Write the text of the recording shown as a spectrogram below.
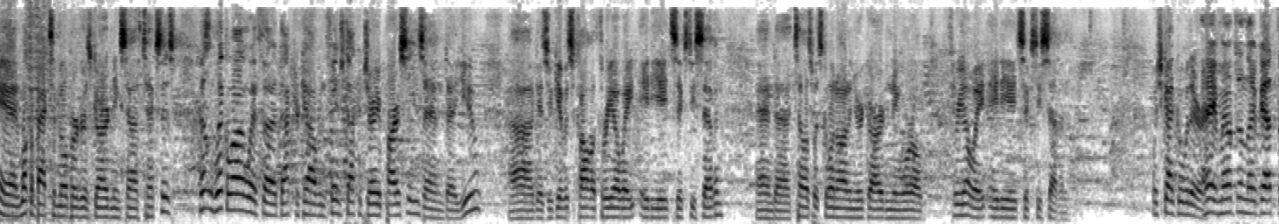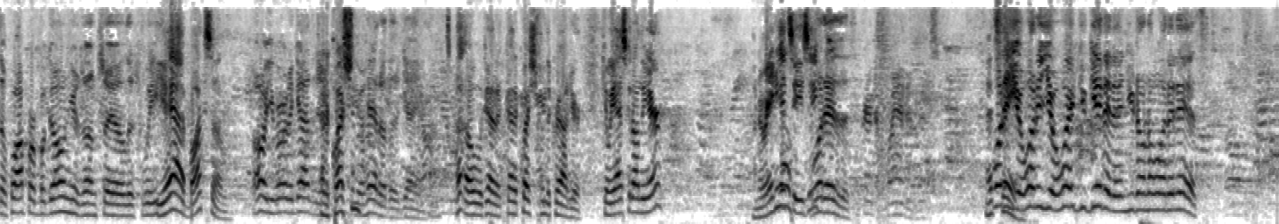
And welcome back to Milberger's Gardening, South Texas. Milton Glick along with uh, Dr. Calvin Finch, Dr. Jerry Parsons, and uh, you uh, as you give us a call at 308-8867 and uh, tell us what's going on in your gardening world. 308-8867. What you got over there? Hey, Milton, they've got the Whopper begonias on sale this week. Yeah, I bought some. Oh, you've already got, got a question? You're ahead of the game. Uh-oh, we got a, got a question from the crowd here. Can we ask it on the air? On the radio? It's easy. What is it? What kind of plant is this? Let's what see. are you? What are you? Where'd you get it and you don't know what it is?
